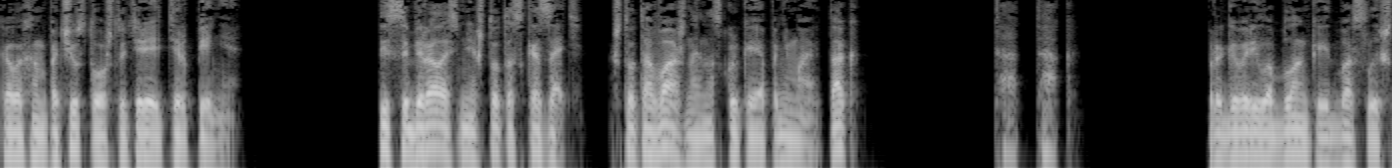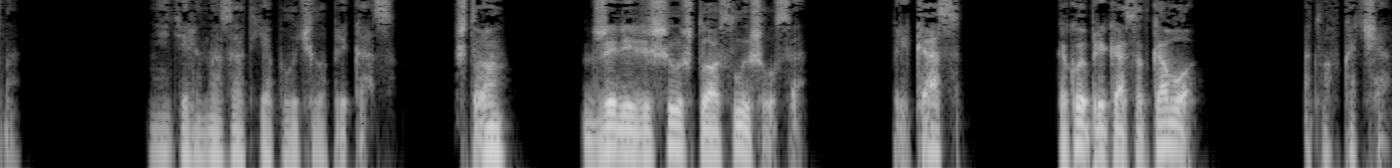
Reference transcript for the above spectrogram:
Калахан почувствовал, что теряет терпение. Ты собиралась мне что-то сказать, что-то важное, насколько я понимаю, так? Да, так. Проговорила Бланка едва слышно. Неделю назад я получила приказ. Что? Джерри решил, что ослышался. Приказ? Какой приказ? От кого? От ловкача.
